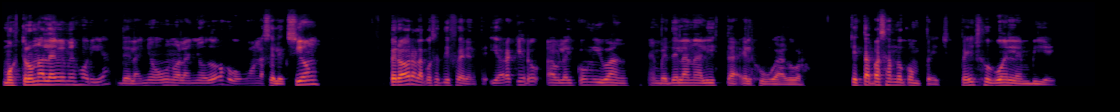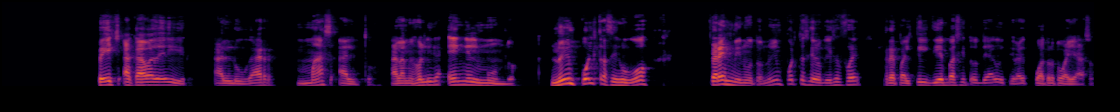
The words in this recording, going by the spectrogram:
Mostró una leve mejoría del año 1 al año 2, jugó con la selección, pero ahora la cosa es diferente. Y ahora quiero hablar con Iván, en vez del analista, el jugador. ¿Qué está pasando con Page? Page jugó en la NBA. Page acaba de ir al lugar más alto, a la mejor liga en el mundo. No importa si jugó tres minutos, no importa si lo que hizo fue repartir 10 vasitos de agua y tirar cuatro toallazos.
